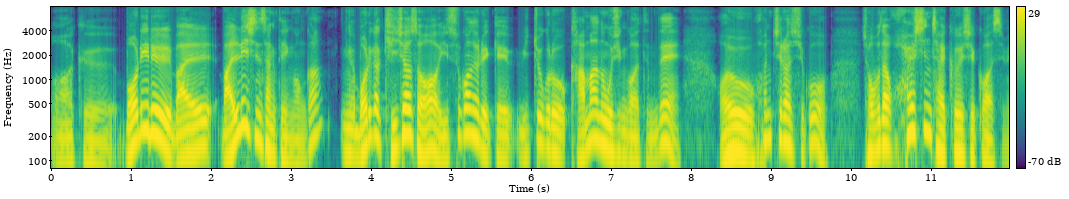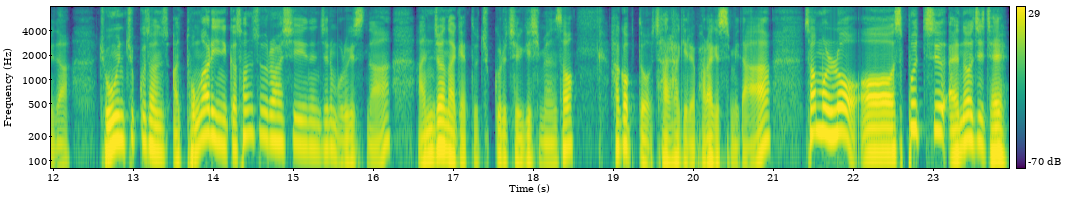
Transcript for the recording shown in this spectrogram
어, 그, 머리를 말, 말리신 상태인 건가? 음, 머리가 기셔서 이 수건으로 이렇게 위쪽으로 감아 놓으신 것 같은데, 어유 훤칠하시고, 저보다 훨씬 잘 크실 것 같습니다. 좋은 축구 선수, 아, 동아리니까 선수를 하시는지는 모르겠으나, 안전하게 또 축구를 즐기시면서 학업도 잘 하기를 바라겠습니다. 선물로, 어, 스포츠 에너지 젤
